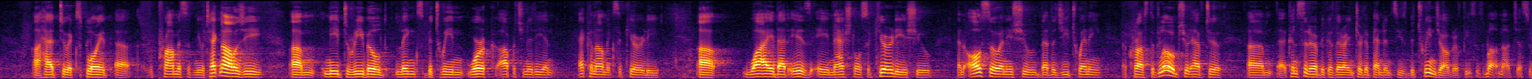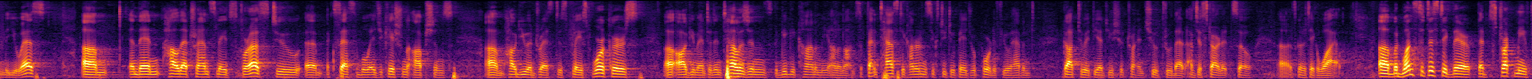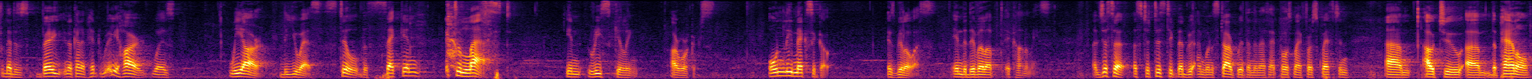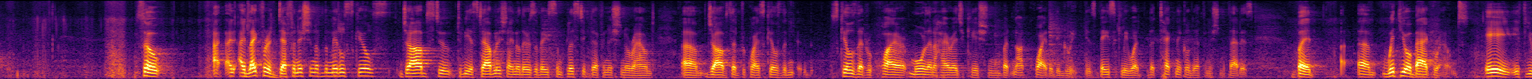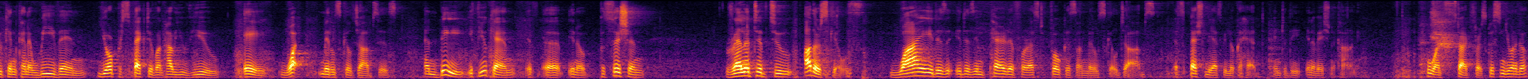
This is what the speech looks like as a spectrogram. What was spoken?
uh, had to exploit uh, the promise of new technology, um, need to rebuild links between work opportunity and economic security, uh, why that is a national security issue and also an issue that the G20 across the globe should have to um, uh, consider because there are interdependencies between geographies as well, not just in the US. Um, and then how that translates for us to um, accessible educational options. Um, how do you address displaced workers, uh, augmented intelligence, the gig economy, on and on. It's a fantastic 162 page report if you haven't got to it yet, you should try and chew through that. I've just started, so uh, it's going to take a while. Uh, but one statistic there that struck me that is very, you know, kind of hit really hard was we are, the US, still the second to last in reskilling our workers. Only Mexico is below us in the developed economies. Uh, just a, a statistic that I'm going to start with, and then as I pose my first question, um, out to um, the panel. So I, would like for a definition of the middle skills jobs to, to be established. I know there's a very simplistic definition around um, jobs that require skills that, skills that require more than a higher education but not quite a degree is basically what the technical definition of that is. But uh, um, with your background, A, if you can kind of weave in your perspective on how you view A, what middle skill jobs is, and B, if you can, if, uh, you know, position relative to other skills, why it is, it is imperative for us to focus on middle skill jobs, especially as we look ahead into the innovation economy. Who wants to start first? Kristin, do you want to go?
